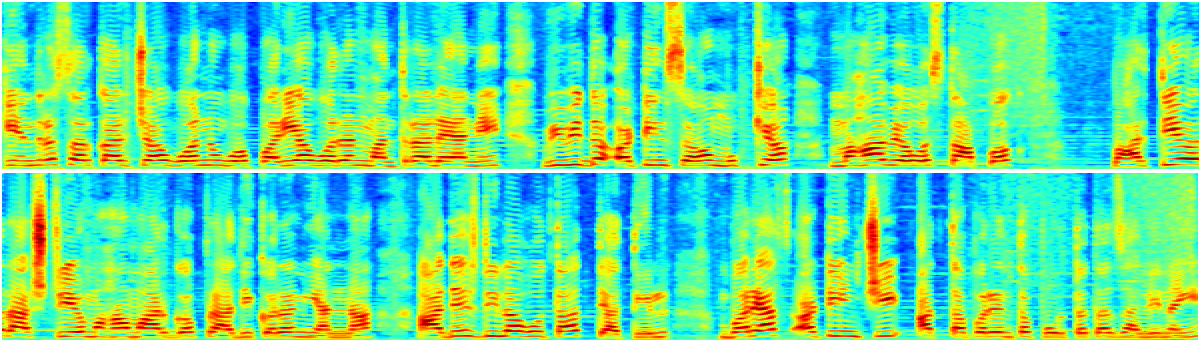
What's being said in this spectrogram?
केंद्र सरकारच्या वन व पर्यावरण मंत्रालयाने विविध अटींसह मुख्य महाव्यवस्थापक भारतीय राष्ट्रीय महामार्ग प्राधिकरण यांना आदेश दिला होता. त्यातील बऱ्याच अटींची आत्तापर्यंत पूर्तता झाली नाही.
